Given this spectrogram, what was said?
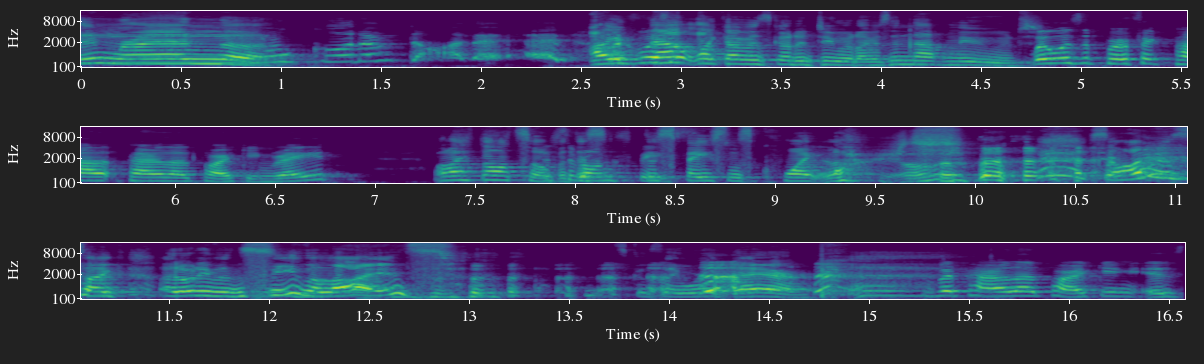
Simran! You could have done it! I felt like I was going to do it. I was in that mood. But it was a perfect pa parallel parking, right? Well, I thought so, Just but the, space. the, space. was quite large. Oh. so I was like, I don't even see the lines. because they weren't there. But parallel parking is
